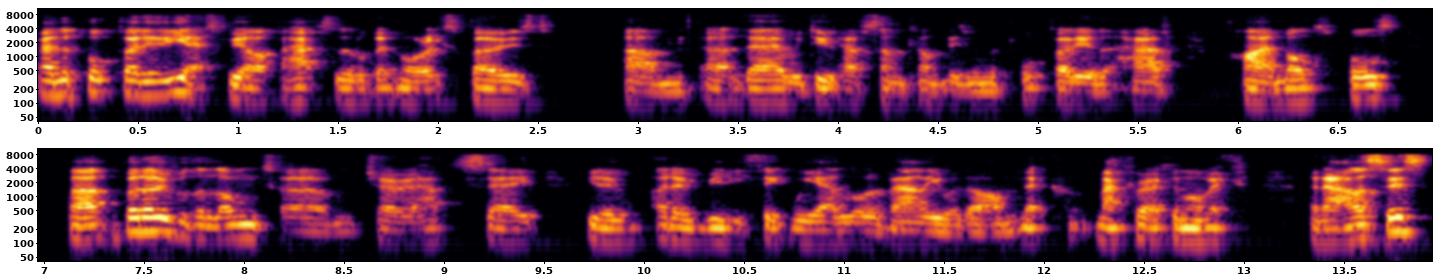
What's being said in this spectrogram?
And the portfolio, yes, we are perhaps a little bit more exposed um, uh, there. We do have some companies in the portfolio that have higher multiples. Uh, but over the long term, Cherry, I have to say, you know, I don't really think we add a lot of value with our macroeconomic analysis.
